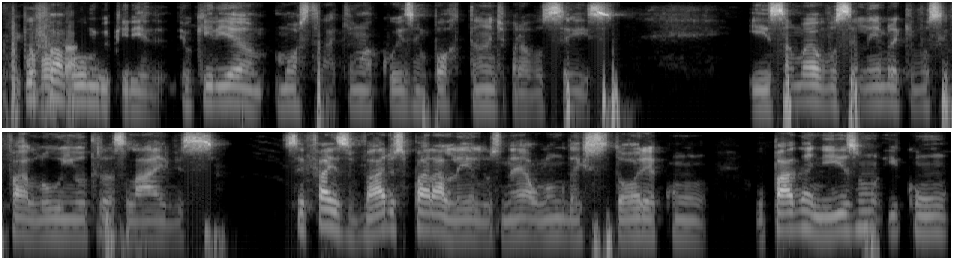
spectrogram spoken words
Nemias. Por favor, meu querido, eu queria mostrar aqui uma coisa importante para vocês. E Samuel, você lembra que você falou em outras lives você faz vários paralelos né, ao longo da história com o paganismo e com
